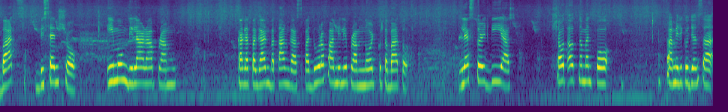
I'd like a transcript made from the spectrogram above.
Bats Vicencio. Imong Dilara from Calatagan, Batangas. Padura family from North Cotabato. Lester Diaz. Shout out naman po family ko dyan sa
